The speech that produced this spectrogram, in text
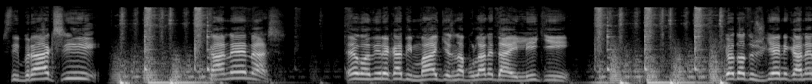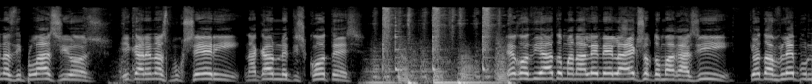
Στην πράξη, κανένας. Έχω δει ρε κάτι μάγκες να πουλάνε τα ηλίκη. Και όταν τους βγαίνει κανένας διπλάσιος ή κανένας που ξέρει να κάνουν τις κότες. Έχω δει άτομα να λένε έλα έξω από το μαγαζί και όταν βλέπουν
